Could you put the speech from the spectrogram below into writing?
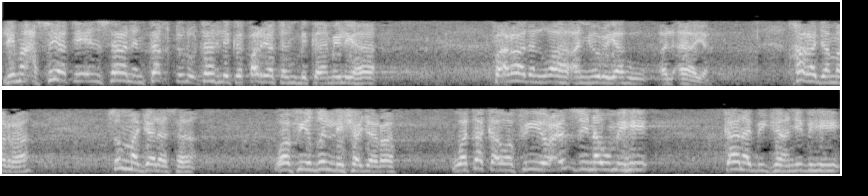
لمعصية إنسان تقتل تهلك قرية بكاملها فأراد الله أن يريه الآية. خرج مرة ثم جلس وفي ظل شجرة وتكى وفي عز نومه كان بجانبه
